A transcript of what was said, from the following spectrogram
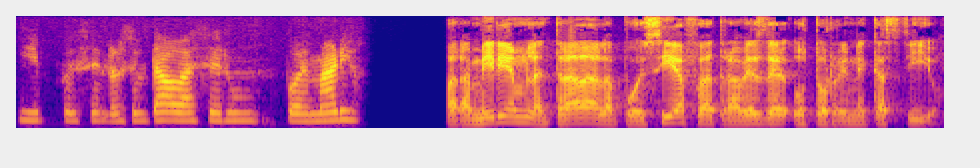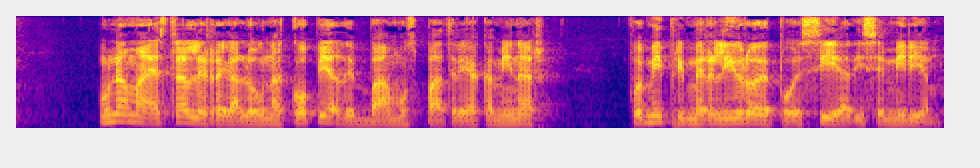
y pues el resultado va a ser un poemario. Para Miriam la entrada a la poesía fue a través de Otorrene Castillo, una maestra le regaló una copia de Vamos Patria a Caminar. Fue mi primer libro de poesía, dice Miriam,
